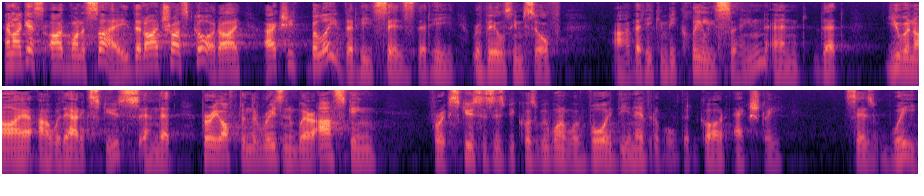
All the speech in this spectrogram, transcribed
And I guess I'd want to say that I trust God. I, I actually believe that He says that He reveals Himself, uh, that He can be clearly seen, and that you and I are without excuse, and that very often the reason we're asking for excuses is because we want to avoid the inevitable, that God actually says we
